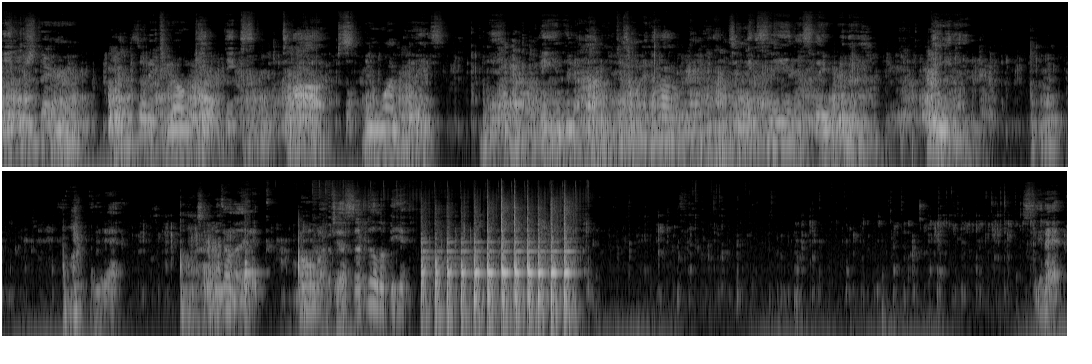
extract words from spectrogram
in your stir so that you don't get thick globs in one place and being. You just want it all to mix in and stay really thin. Look at that. So we're gonna let it go just a little bit. See that?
